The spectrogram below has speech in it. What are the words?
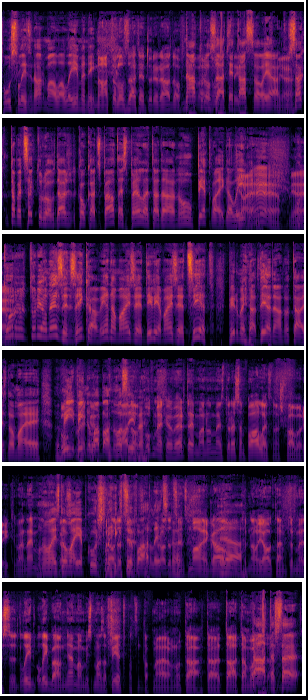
puslīdz normālā līmenī. Naturalizētie tur ir Rādovs. Naturalizētie tas vēl, jā. jā. Sak, tāpēc sek, tur vēl daži kaut kāda spēlētāja spēlē tādā, nu, pieklājīgā līmenī. Jā, jā, jā, jā. Tur, tur jau nezinu, zin, kā vienam aiziet, diviem aiziet ciet pirmajā dienā. Nu, tā, es domāju, vi, viņu labā nozīmē. Bukmēkara vērtējumā nu, mēs tur esam pārliecinoši favorīti. Mums, nu, es domāju, jebkurš liks tur pārliecināt. Producents māja galva, tur nav jautājumu. Tur mēs lib, Libā ņemam vismaz 15 apmēram. Nu, tā, tā, tā tam vajag. Tā tas ir.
